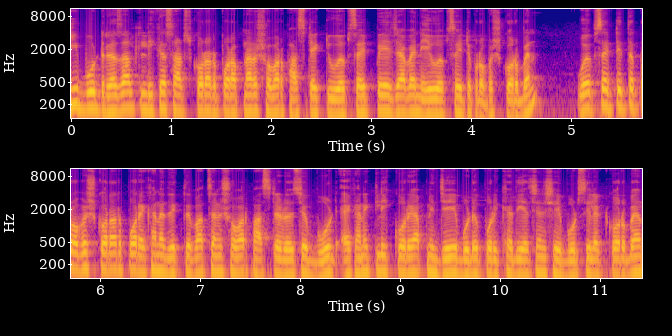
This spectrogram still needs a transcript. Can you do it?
E board result লিখে সার্চ করার পর আপনারা সবার ফার্স্টে একটি ওয়েবসাইট পেয়ে যাবেন। এই ওয়েবসাইটে প্রবেশ করবেন। ওয়েবসাইটটিতে প্রবেশ করার পর এখানে দেখতে পাচ্ছেন সবার ফার্স্টে রয়েছে বুড এখানে ক্লিক করে আপনি যে বোর্ডে পরীক্ষা দিয়েছেন সেই বোর্ড সিলেক্ট করবেন।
